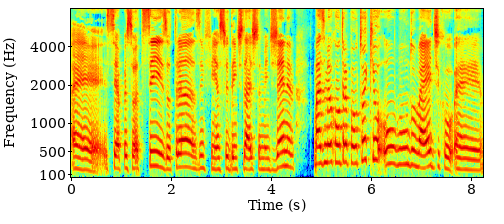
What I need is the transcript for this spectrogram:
é, se a pessoa é cis ou trans, enfim, a sua identidade também de gênero. Mas o meu contraponto é que o, o mundo médico é,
